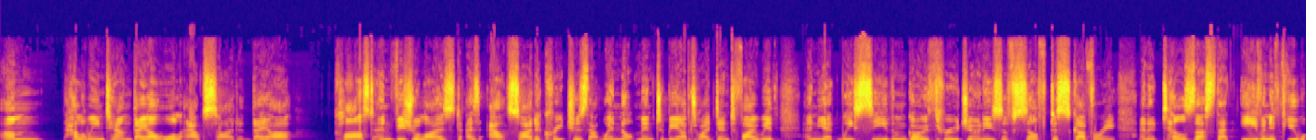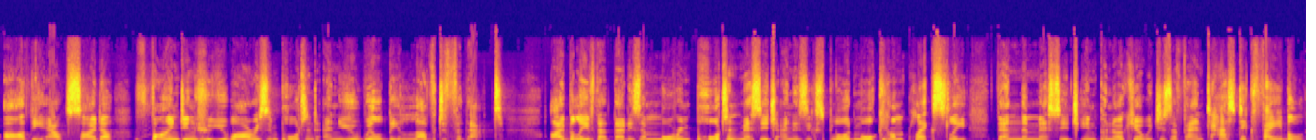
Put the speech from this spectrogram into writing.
Um, Halloween Town, they are all outsided. They are classed and visualized as outsider creatures that we're not meant to be able to identify with. And yet we see them go through journeys of self discovery. And it tells us that even if you are the outsider, finding who you are is important and you will be loved for that. I believe that that is a more important message and is explored more complexly than the message in Pinocchio, which is a fantastic fable.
